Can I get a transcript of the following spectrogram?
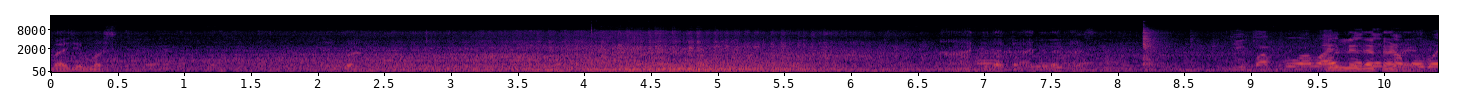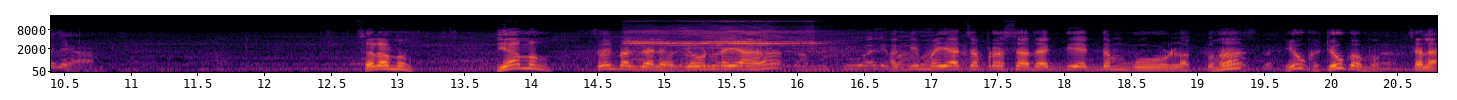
भाजी मस्त. ते ते. चला मग. या मग. स्वयंपाक झाल्यावर जेवणला या हा? अगदी मैयाचा प्रसाद अगदी एकदम गोड लागतो हा? येऊ का ठेवू का मग? चला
